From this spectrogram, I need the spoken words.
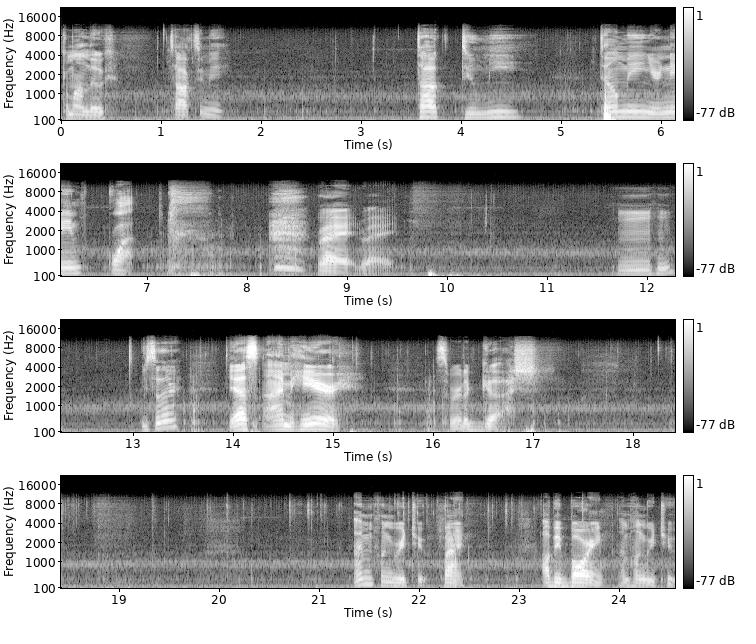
Come on, Luke. Talk to me. Talk to me. Tell me your name. What? right, right. Mm-hmm. You still there? Yes, I'm here. Swear to gosh. I'm hungry too. Fine. I'll be boring. I'm hungry too.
